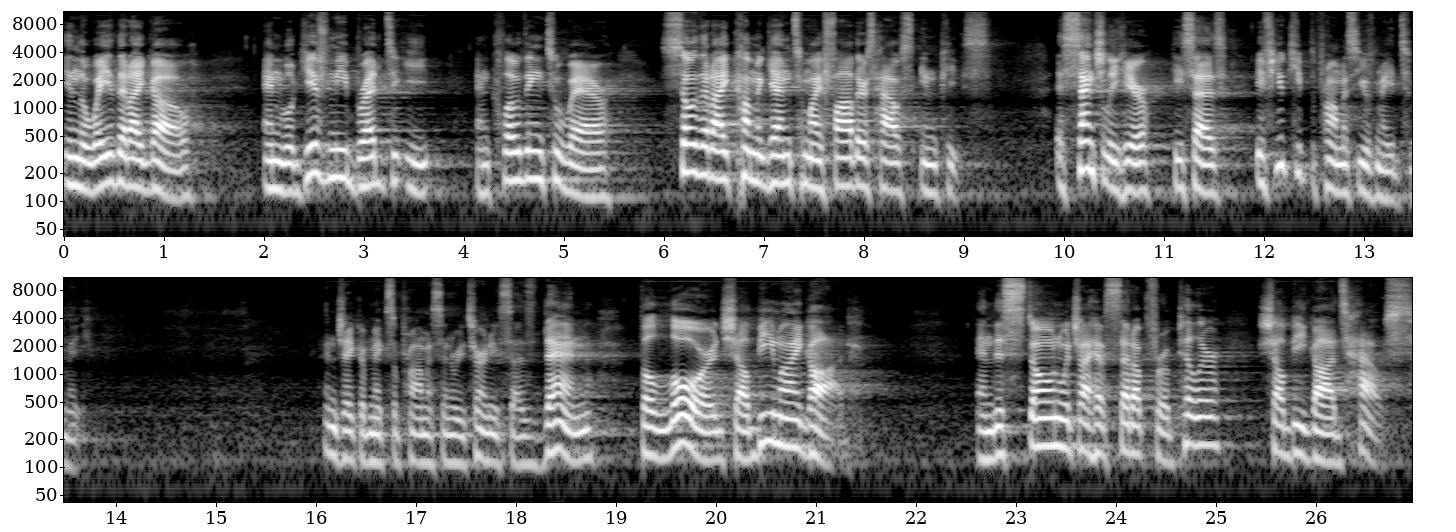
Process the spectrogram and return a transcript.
in the way that I go, and will give me bread to eat and clothing to wear, so that I come again to my father's house in peace. Essentially, here, he says, if you keep the promise you've made to me. And Jacob makes a promise in return. He says, Then the Lord shall be my God, and this stone which I have set up for a pillar shall be God's house.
